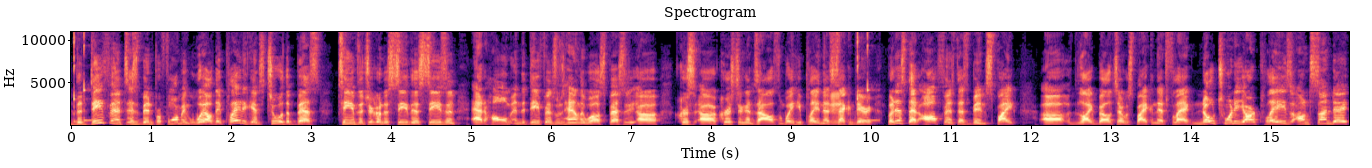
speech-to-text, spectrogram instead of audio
the defense has been performing well. They played against two of the best teams that you're going to see this season at home, and the defense was handling well, especially uh, Chris, uh, Christian Gonzalez and the way he played in that secondary. But it's that offense that's been spiked, uh, like Belichick was spiking that flag. No 20-yard plays on Sunday,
